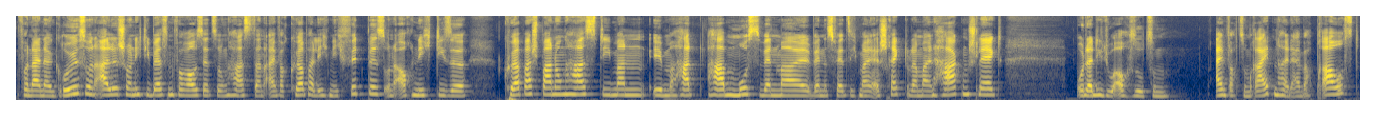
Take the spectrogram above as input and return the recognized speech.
von deiner Größe und alles schon nicht die besten Voraussetzungen hast, dann einfach körperlich nicht fit bist und auch nicht diese Körperspannung hast, die man eben hat, haben muss, wenn mal, wenn das Pferd sich mal erschreckt oder mal einen Haken schlägt. Oder die du auch so zum, einfach zum Reiten halt einfach brauchst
